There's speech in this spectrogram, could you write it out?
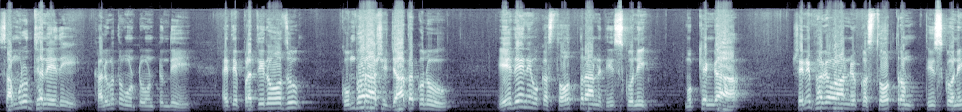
సమృద్ధి అనేది కలుగుతూ ఉంటూ ఉంటుంది. అయితే ప్రతిరోజు కుంభరాశి జాతకులు ఏదేని ఒక స్తోత్రాన్ని తీసుకొని ముఖ్యంగా శని భగవాన్ యొక్క స్తోత్రం తీసుకొని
